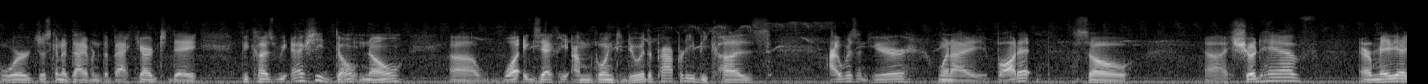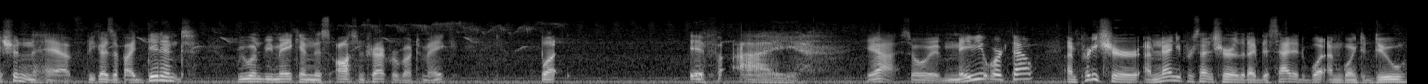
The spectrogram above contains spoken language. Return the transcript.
We're just gonna dive into the backyard today because we actually don't know uh, what exactly I'm going to do with the property because I wasn't here when I bought it. So uh, I should have, or maybe I shouldn't have because if I didn't, we wouldn't be making this awesome track we're about to make but if I, yeah, so it, maybe it worked out. I'm pretty sure, I'm 90% sure that I've decided what I'm going to do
